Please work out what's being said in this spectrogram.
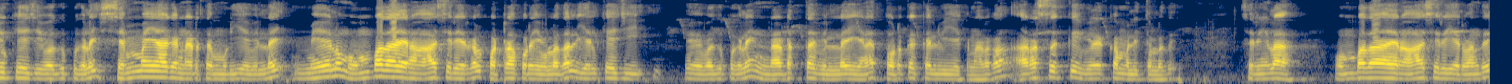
யூகேஜி வகுப்புகளை செம்மையாக நடத்த முடியவில்லை. மேலும் ஒன்பதாயிரம் ஆசிரியர்கள் பற்றாக்குறை உள்ளதால் எல்கேஜி வகுப்புகளை நடத்தவில்லை என தொடக்க கல்வி இயக்குநரகம் அரசுக்கு விளக்கம் அளித்துள்ளது. சரிங்களா? ஒன்பதாயிரம் ஆசிரியர் வந்து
